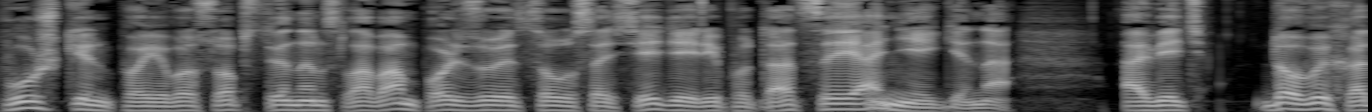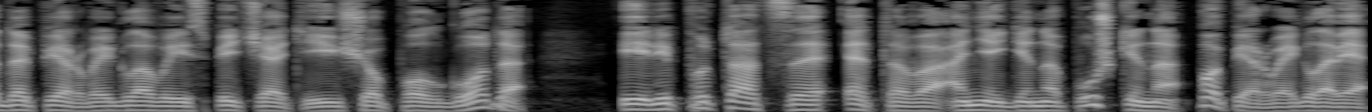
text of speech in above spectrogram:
Пушкин, по его собственным словам, пользуется у соседей репутацией Онегина, а ведь до выхода первой главы из печати еще полгода, и репутация этого Онегина Пушкина по первой главе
